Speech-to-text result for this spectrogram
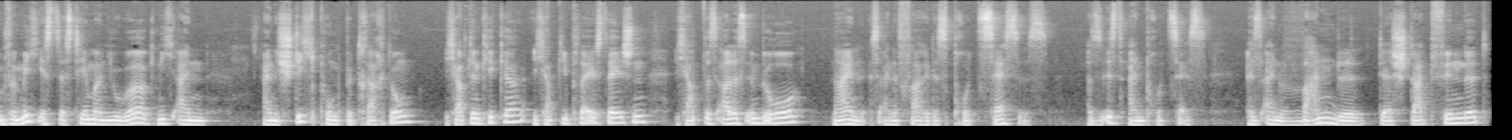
Und für mich ist das Thema New Work nicht ein, eine Stichpunktbetrachtung. Ich habe den Kicker, ich habe die Playstation, ich habe das alles im Büro. Nein, es ist eine Frage des Prozesses. Also es ist ein Prozess. Es ist ein Wandel, der stattfindet,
